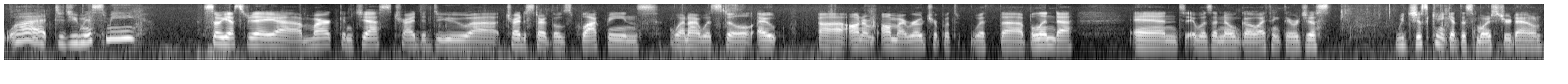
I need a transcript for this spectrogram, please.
What? Did you miss me? So yesterday, uh, Mark and Jess tried to do uh, tried to start those black beans when I was still out uh, on a, on my road trip with with uh, Belinda, and it was a no go. I think they were just we just can't get this moisture down.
